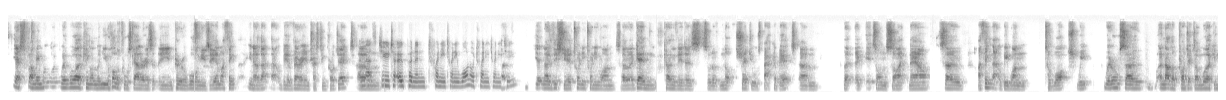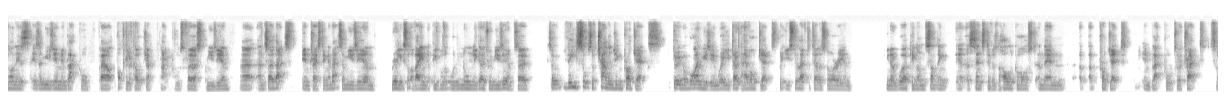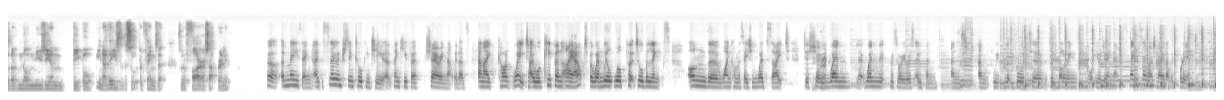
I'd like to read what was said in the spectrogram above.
Yes, I mean we're working on the new Holocaust galleries at the Imperial War Museum. I think you know that that will be a very interesting project. And that's um, due to open in 2021 or 2022. Uh, yeah, no, this year 2021. So again, COVID has sort of knocked schedules back a bit, um, but it's on site now. So I think that will be one to watch. We we're also another project I'm working on is is a museum in Blackpool about popular culture, Blackpool's first museum, uh, and so that's interesting. And that's a museum really sort of aimed at people that wouldn't normally go to a museum. So so these sorts of challenging projects, doing a wine museum where you don't have objects but you still have to tell a story, and you know working on something as sensitive as the Holocaust, and then a, a project in Blackpool to attract sort of non-museum people. You know, these are the sort of things that sort of fire us up, really. Well, amazing. And so interesting talking to you. Uh, thank you for sharing that with us. And I can't wait. I will keep an eye out for when we'll, we'll put all the links on the Wine Conversation website to show when when the Pressoria is open. And um, we look forward to, to following what you're doing next. Thanks so much, Gary. That was brilliant.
